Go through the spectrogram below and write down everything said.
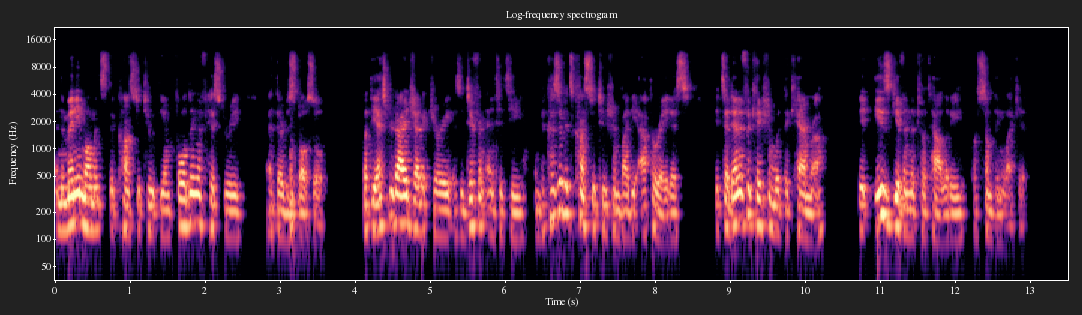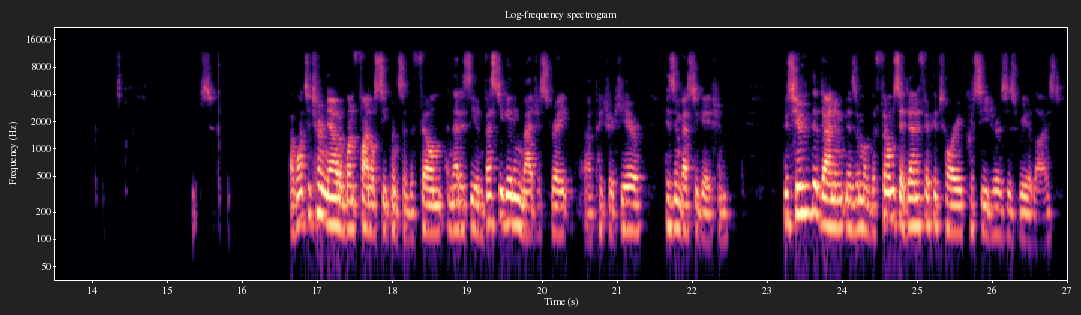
and the many moments that constitute the unfolding of history at their disposal. But the extradiegetic jury is a different entity, and because of its constitution by the apparatus, its identification with the camera, it is given the totality or something like it. Oops. I want to turn now to one final sequence of the film, and that is the investigating magistrate, uh, pictured here, his investigation. It is here that the dynamism of the film's identificatory procedures is realized.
